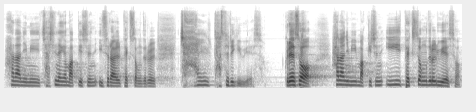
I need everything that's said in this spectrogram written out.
하나님이 자신에게 맡기신 이스라엘 백성들을 잘 다스리기 위해서 그래서 하나님이 맡기신 이 백성들을 위해서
